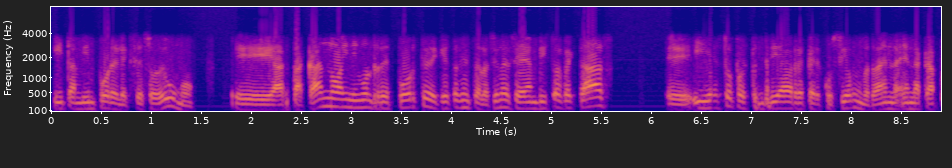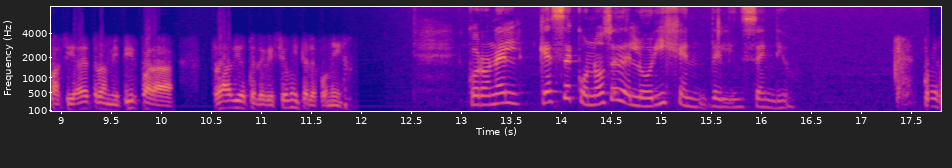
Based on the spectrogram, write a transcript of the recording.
y también por el exceso de humo. Eh, hasta acá no hay ningún reporte de que estas instalaciones se hayan visto afectadas eh, y esto pues tendría repercusión verdad en la, en la capacidad de transmitir para radio, televisión y telefonía. Coronel, ¿qué se conoce del origen del incendio? Pues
